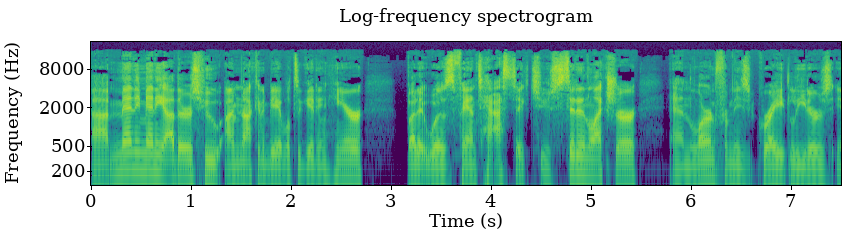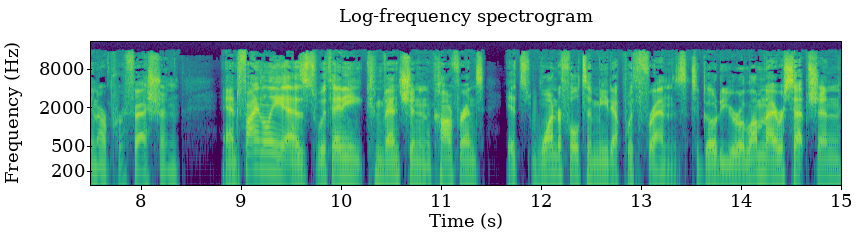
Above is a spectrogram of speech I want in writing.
uh, many, many others who I'm not going to be able to get in here, but it was fantastic to sit and lecture and learn from these great leaders in our profession. And finally, as with any convention and conference, it's wonderful to meet up with friends, to go to your alumni reception,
